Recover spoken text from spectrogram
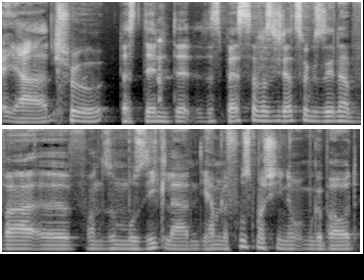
Ja, true. Das, den, das Beste, was ich dazu gesehen habe, war äh, von so einem Musikladen. Die haben eine Fußmaschine umgebaut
